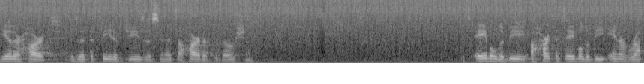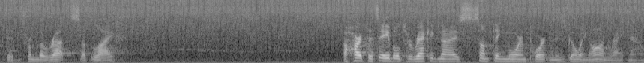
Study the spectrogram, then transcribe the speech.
The other heart is at the feet of Jesus, and it's a heart of devotion. It's able to be a heart that's able to be interrupted from the ruts of life. A heart that's able to recognize something more important is going on right now.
